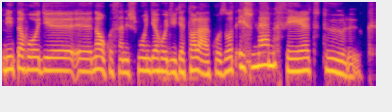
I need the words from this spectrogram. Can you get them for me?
mint ahogy Naokoszán is mondja, hogy ugye találkozott, és nem félt tőlük.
